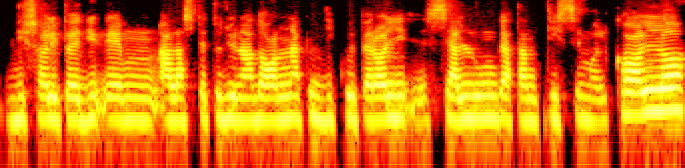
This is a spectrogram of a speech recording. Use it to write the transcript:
di solito è di, è un, ha l'aspetto di una donna, di cui però gli, si allunga tantissimo il collo,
